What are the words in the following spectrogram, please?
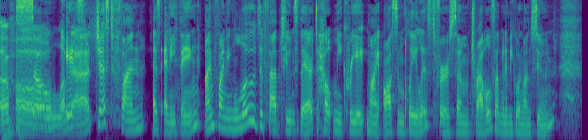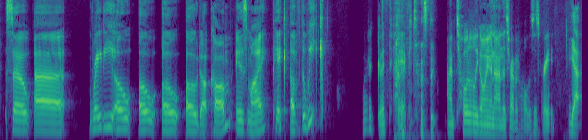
Oh, so love it's that. just fun as anything. I'm finding loads of fab tunes there to help me create my awesome playlist for some travels I'm going to be going on soon. So, uh, radiooooo.com is my pick of the week. What a good pick. Fantastic. I'm totally going on this rabbit hole. This is great. Yeah,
